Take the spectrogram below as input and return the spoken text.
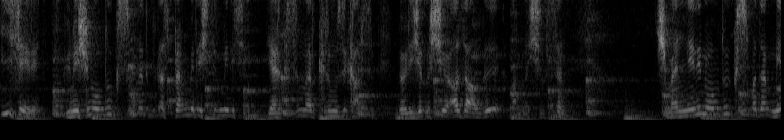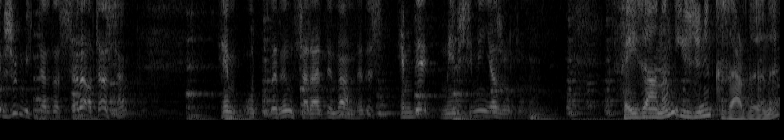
İyi seyret. Güneşin olduğu kısımları biraz pembeleştirmelisin. Diğer kısımlar kırmızı kalsın. Böylece ışığı azaldığı anlaşılsın. Çimenlerin olduğu kısma da mevzul miktarda sarı atarsan hem otların sarardığını anlarız hem de mevsimin yaz olduğunu. Feyza'nın yüzünün kızardığını,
